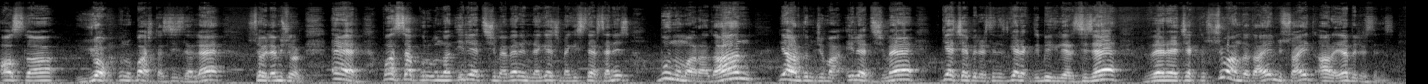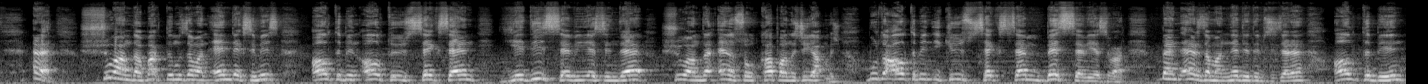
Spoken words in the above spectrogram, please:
asla yok. Bunu başta sizlerle söylemiş olayım. Eğer WhatsApp grubundan iletişime benimle geçmek isterseniz bu numaradan yardımcıma iletişime geçebilirsiniz. Gerekli bilgileri size verecektir. Şu anda dahi müsait arayabilirsiniz. Evet şu anda baktığımız zaman endeksimiz 6687 seviyesinde şu anda en son kapanışı yapmış. Burada 6285 seviyesi var. Ben her zaman ne dedim sizlere? 6000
